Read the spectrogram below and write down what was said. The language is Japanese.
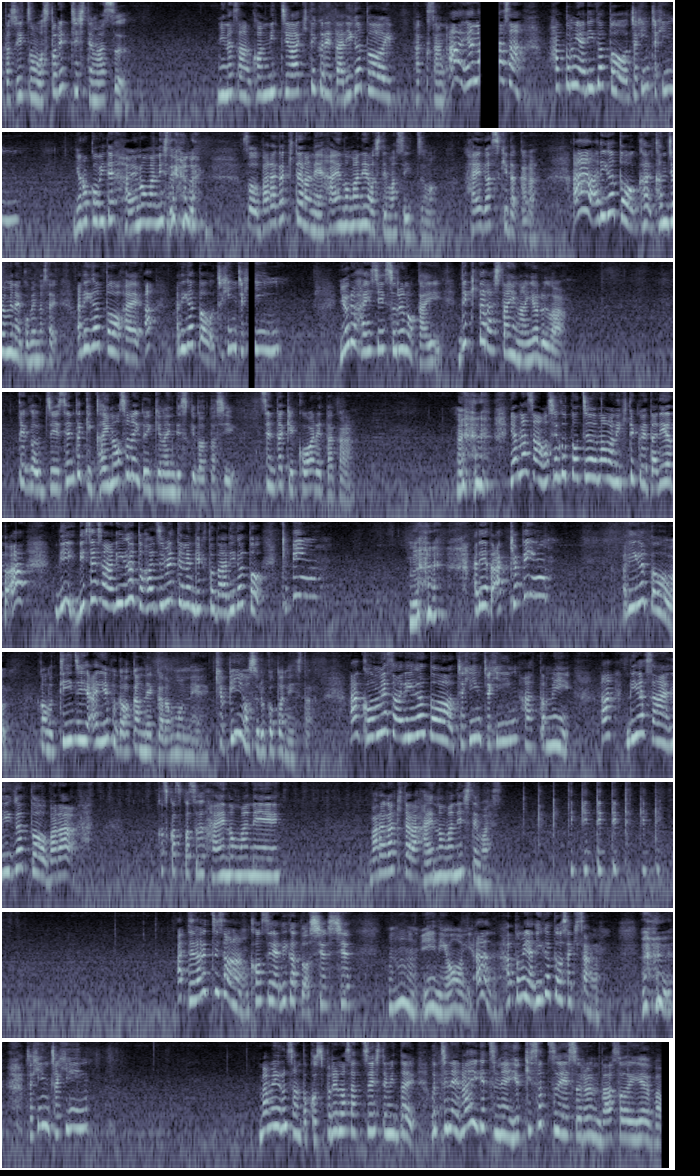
私いつもストレッチしてます。皆さんこんにちは。来てくれてありがとう。たくさん。あやなさん。ハットミありがとう。チャヒンチャヒン。喜びでハエの真似してるのそうバラが来たらねハエの真似をしてますいつも。ハエが好きだから。ああありがとう。か漢字読めない。ごめんなさい。ありがとうハエ。あありがとう。チャヒンチャヒン。夜配信するのかい？できたらしたいな夜は。てかうち洗濯機買い直さないといけないんですけど私。洗濯機壊れたから。ヤナさんお仕事中なのに来てくれてありがとう。あリリセさんありがとう。初めてのギフトだありがとう。キュピン。ありがとう。あキュピン。ありがとう。この TGIF が分かんないからもうねキュピンをすることにした。あコウメさんありがとう。チャヒンチャヒン。ハートミー。あリアさんありがとう。バラ。コツコツコツハエの真似。バラが来たらハエの真似してます。ててててててあ寺内さん香水ありがとう。シュッシュ。うんいい匂い。あハトミありがとうさきさん。チャヒンチャヒン。マメルさんとコスプレの撮影してみたい。うちね来月ね雪撮影するんだそういえば。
